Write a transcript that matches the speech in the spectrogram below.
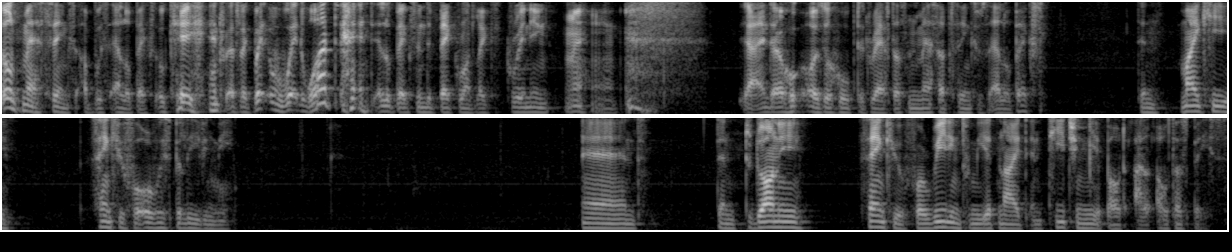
don't mess things up with Alopex, okay? And Raf's like, wait, wait, what? And Alopex in the background, like grinning. yeah, and I ho also hope that Raf doesn't mess up things with Alopex. Then Mikey, thank you for always believing me. And then to Donnie, thank you for reading to me at night and teaching me about outer space.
